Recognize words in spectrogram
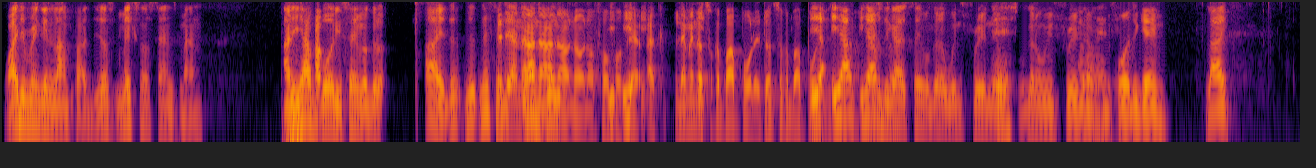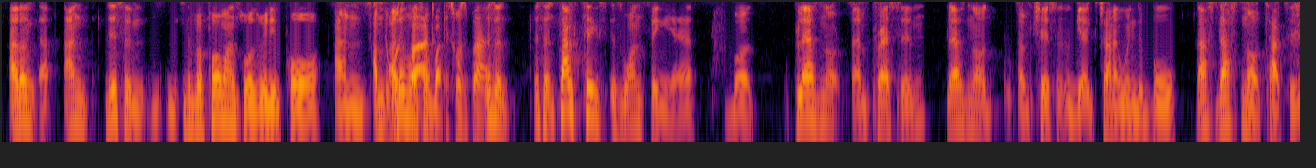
Why did you bring in Lampard? It just makes no sense, man. And you have Boehly saying we're gonna. All right, listen. Yeah, no, no, no, no, no, for, for, yeah, yeah, let me not talk about Boehly. Don't talk about Boehly. Yeah, you have, you have the guy saying we're gonna win three 0 We're gonna win three 0 before the game. Like, I don't. And listen, the performance was really poor, and I'm, I do not want to talk about. It was bad. Listen, listen. Tactics is one thing, yeah, but players not um, pressing, players not um, chasing, get trying to win the ball. That's that's not tactics.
